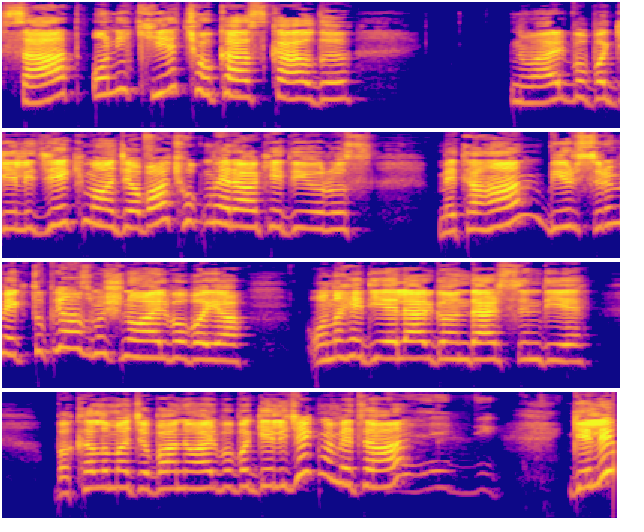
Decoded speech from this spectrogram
Saat 12'ye çok az kaldı. Noel Baba gelecek mi acaba? Çok merak ediyoruz. Metehan bir sürü mektup yazmış Noel Baba'ya. Ona hediyeler göndersin diye. Bakalım acaba Noel Baba gelecek mi Metehan? Evet, Gelir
